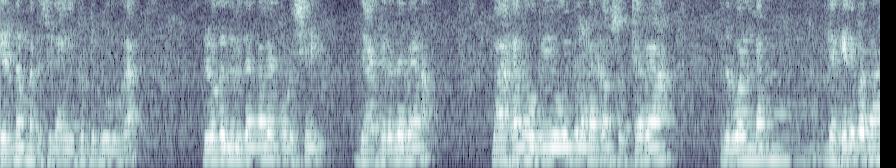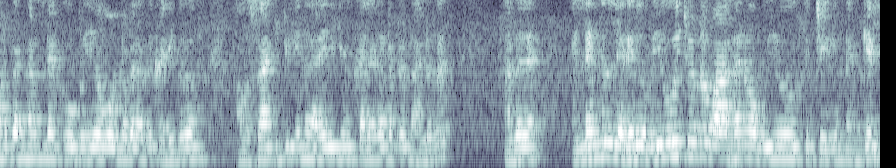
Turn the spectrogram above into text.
എന്നും മനസ്സിലാക്കിക്കൊണ്ട് പോവുക. രോഗദുരിതങ്ങളെക്കുറിച്ച് ജാഗ്രത വേണം. വാഹന ഉപയോഗത്തിലടക്കം ശ്രദ്ധ വേണം. അതുപോലെ തന്നെ ലഹരി പദാർത്ഥങ്ങളിലൊക്കെ ഉപയോഗമുള്ളവർ അത് കഴിവതും അവസാനിപ്പിക്കുന്നതായിരിക്കും കാലഘട്ടത്തിൽ നല്ലത്. അത് അല്ലെങ്കിൽ ലഹരി ഉപയോഗിച്ചുകൊണ്ട് വാഹനം ഉപയോഗിക്കുക ചെയ്യുന്നെങ്കിൽ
